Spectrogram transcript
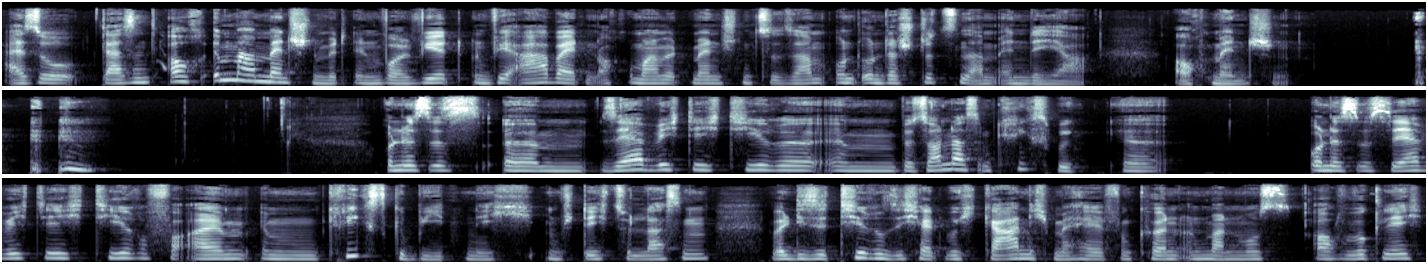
Also da sind auch immer Menschen mit involviert und wir arbeiten auch immer mit Menschen zusammen und unterstützen am Ende ja auch Menschen. Und es ist ähm, sehr wichtig, Tiere ähm, besonders im Kriegsgebiet äh, und es ist sehr wichtig, Tiere vor allem im Kriegsgebiet nicht im Stich zu lassen, weil diese Tiere sich halt wirklich gar nicht mehr helfen können. Und man muss auch wirklich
